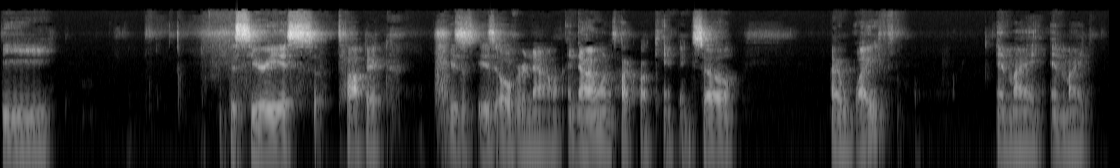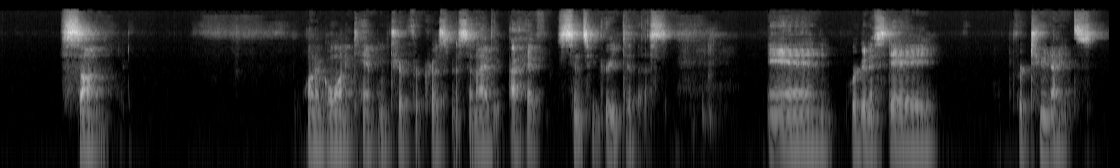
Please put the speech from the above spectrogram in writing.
The the serious topic is is over now, and now I want to talk about camping. So my wife and my and my son want to go on a camping trip for Christmas, and I've I have since agreed to this, and we're gonna stay for two nights,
